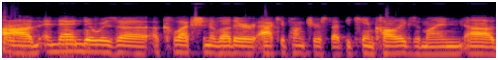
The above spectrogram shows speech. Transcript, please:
Um, and then there was a, a, collection of other acupuncturists that became colleagues of mine. Uh,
